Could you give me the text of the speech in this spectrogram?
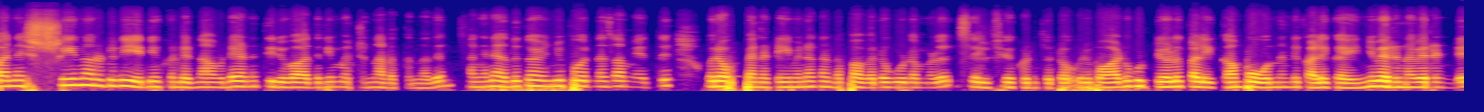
വനശ്രീ എന്ന് പറഞ്ഞിട്ടൊരു ഏരിയ ഒക്കെ ഉണ്ടായിരുന്നു. അവിടെയാണ് തിരുവാതിരയും മറ്റും നടക്കുന്നത്. അങ്ങനെ അത് കഴിഞ്ഞ് പോരുന്ന സമയത്ത് ഒരു ഒപ്പന ടീമിനെ കണ്ടപ്പോൾ അവരുടെ കൂടെ നമ്മൾ സെൽഫി ഒക്കെ എടുത്തിട്ടോ. ഒരുപാട് കുട്ടികൾ കളിക്കാൻ പോകുന്നുണ്ട്. കളി കഴിഞ്ഞ് വരുന്നവരുണ്ട്.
